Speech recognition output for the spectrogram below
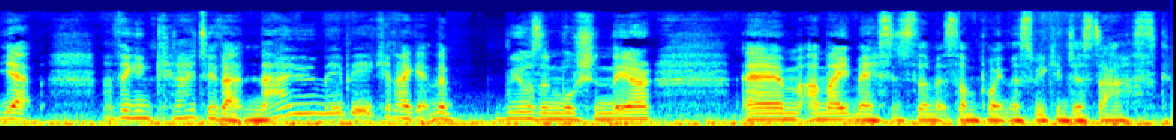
yep. I'm thinking, can I do that now maybe? Can I get the wheels in motion there? Um, I might message them at some point this week and just ask.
